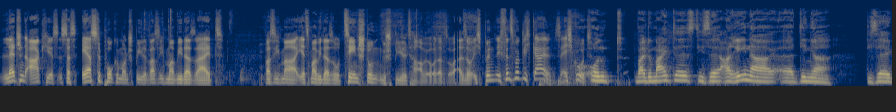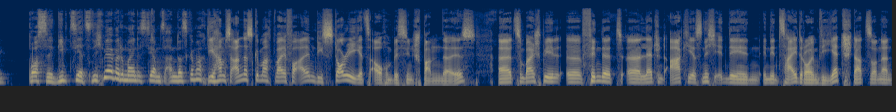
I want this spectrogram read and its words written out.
Legend Arceus ist das erste Pokémon-Spiel, was ich mal wieder seit was ich mal jetzt mal wieder so zehn Stunden gespielt habe oder so. Also ich bin, ich find's wirklich geil. Ist echt gut. Und weil du meintest, diese Arena-Dinger, diese Bosse, gibt's jetzt nicht mehr, weil du meintest, die haben es anders gemacht? Die haben es anders gemacht, weil vor allem die Story jetzt auch ein bisschen spannender ist. Äh, zum Beispiel äh, findet äh, Legend Arceus nicht in den, in den Zeiträumen wie jetzt statt, sondern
